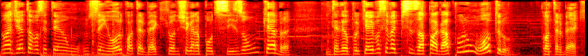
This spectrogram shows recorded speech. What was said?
não adianta você ter um, um senhor quarterback que quando chega na postseason quebra. Entendeu? Porque aí você vai precisar pagar por um outro quarterback.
